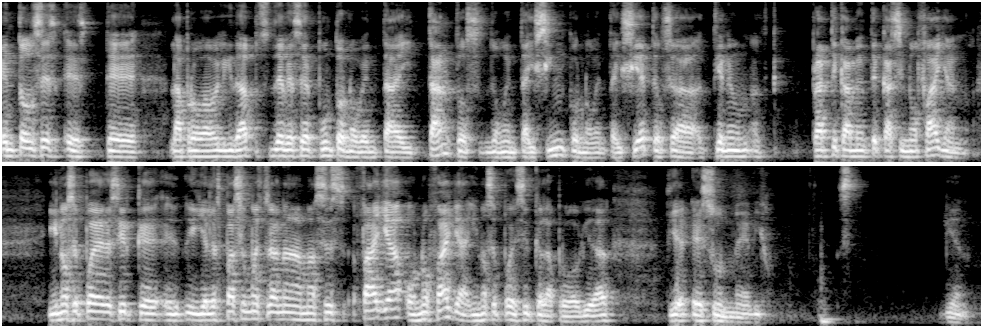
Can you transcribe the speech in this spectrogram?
Entonces, este, la probabilidad pues, debe ser punto noventa y tantos, 95, 97, o sea, tiene prácticamente casi no fallan. Y no se puede decir que, eh, y el espacio muestra nada más es falla o no falla, y no se puede decir que la probabilidad es un medio. Bien.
